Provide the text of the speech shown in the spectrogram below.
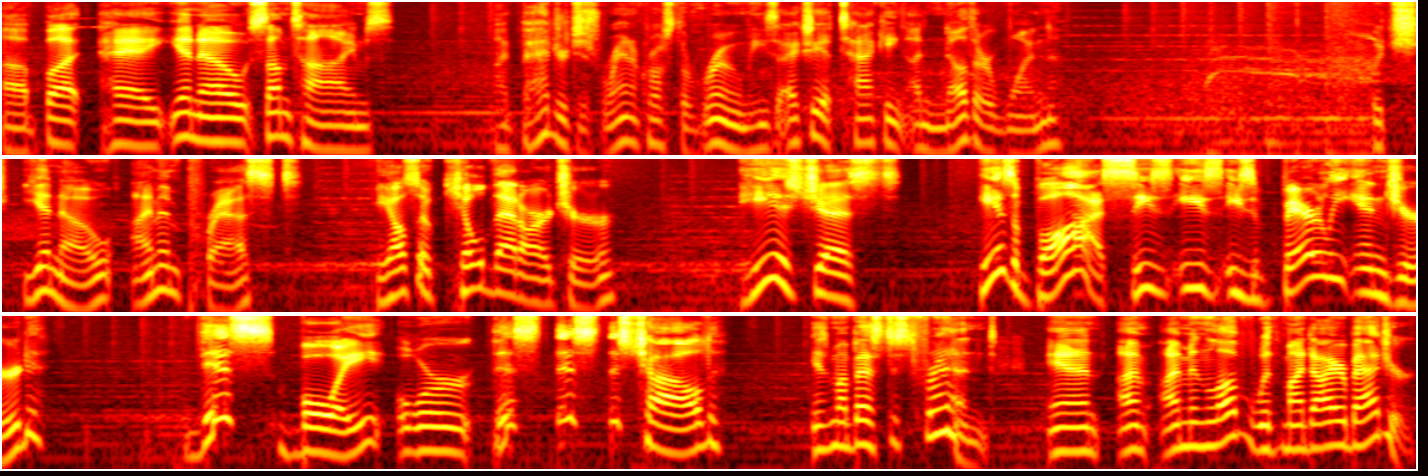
Uh, but hey, you know, sometimes my badger just ran across the room. He's actually attacking another one. Which, you know, I'm impressed. He also killed that archer. He is just he is a boss. He's he's he's barely injured this boy or this this this child is my bestest friend and I'm I'm in love with my dire badger.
